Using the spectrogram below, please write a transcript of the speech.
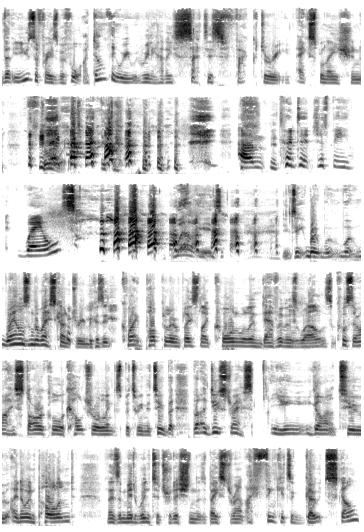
that you used the phrase before. I don't think we really have a satisfactory explanation for it. um, could it just be Wales? well, it's, See, Wales and the West Country because it's quite popular in places like Cornwall and Devon as well. So of course, there are historical, cultural links between the two. But but I do stress you, you go out to I know in Poland there's a midwinter tradition that's based around I think it's a goat skull.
